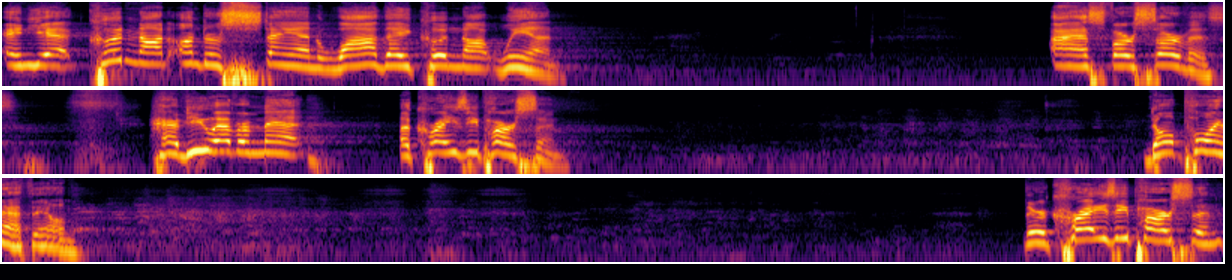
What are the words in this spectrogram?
and yet could not understand why they could not win. I asked first service, have you ever met a crazy person? Don't point at them. They're a crazy person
